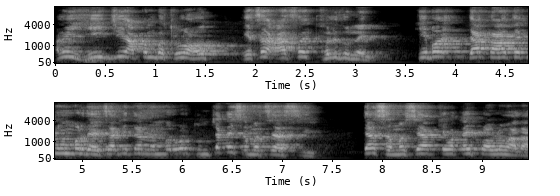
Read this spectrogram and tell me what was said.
आणि ही जी आपण बसलेलो आहोत याचं आज खलीत होऊन जाईल की बा त्या काळात एक नंबर द्यायचा की त्या नंबरवर तुमच्या काही समस्या असतील. त्या समस्या किंवा काही प्रॉब्लेम आला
